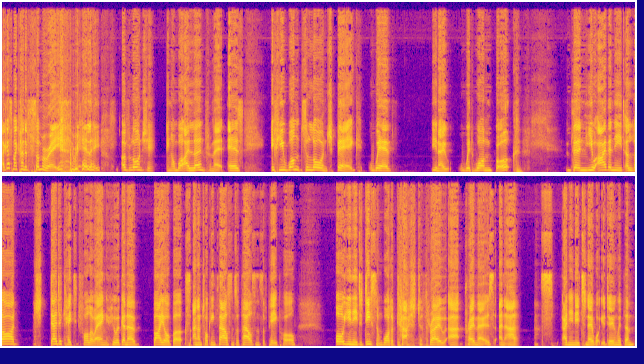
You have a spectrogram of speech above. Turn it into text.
I guess my kind of summary really of launching and what I learned from it is if you want to launch big with you know with one book then you either need a large dedicated following who are going to buy your books and I'm talking thousands of thousands of people or you need a decent wad of cash to throw at promos and ads and you need to know what you're doing with them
